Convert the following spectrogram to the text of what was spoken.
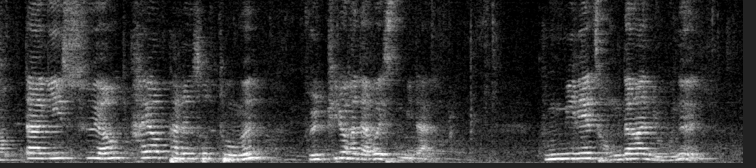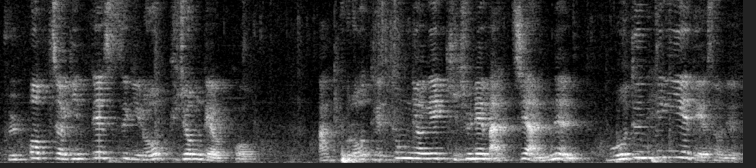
적당히 수용, 타협하는 소통은 불필요하다고 했습니다. 국민의 정당한 요구는 불법적인 떼쓰기로 규정되었고 앞으로 대통령의 기준에 맞지 않는 모든 행위에 대해서는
